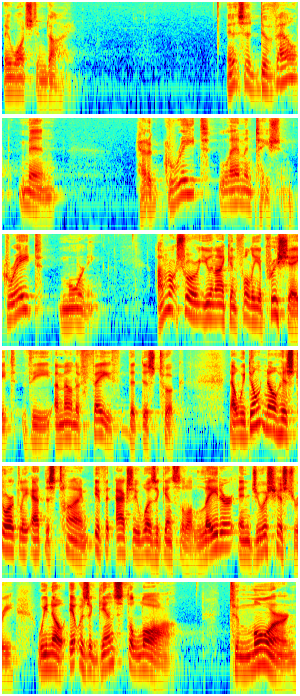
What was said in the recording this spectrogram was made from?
they watched him die. And it said, devout men had a great lamentation, great mourning. I'm not sure you and I can fully appreciate the amount of faith that this took. Now, we don't know historically at this time if it actually was against the law. Later in Jewish history, we know it was against the law to mourn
